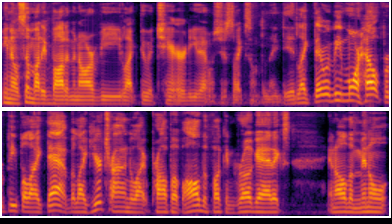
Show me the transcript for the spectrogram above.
you know, somebody bought him an RV, like through a charity that was just like something they did. Like, there would be more help for people like that, but like, you're trying to like prop up all the fucking drug addicts and all the mental,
